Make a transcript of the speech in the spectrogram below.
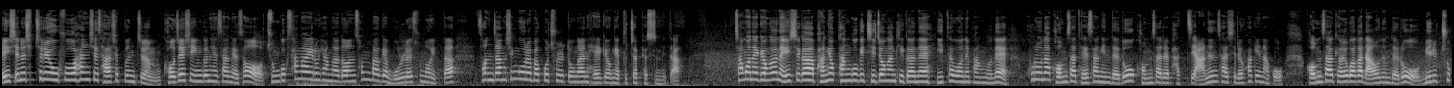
A씨는 17일 오후 1시 40분쯤 거제시 인근 해상에서 중국 상하이로 향하던 선박에 몰래 숨어 있다 선장 신고를 받고 출동한 해경에 붙잡혔습니다. 창원해경은 A씨가 방역 당국이 지정한 기간에 이태원에 방문해 코로나 검사 대상인데도 검사를 받지 않은 사실을 확인하고 검사 결과가 나오는 대로 밀축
